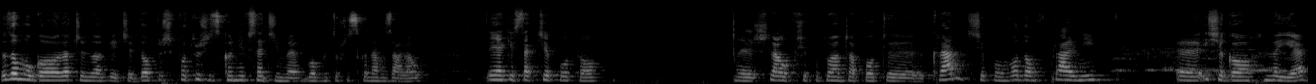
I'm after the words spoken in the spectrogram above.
Do domu go, znaczy, no wiecie, do, pod prysznic go nie wsadzimy, bo by to wszystko nam zalał. Jak jest tak ciepło, to y, szlauf się podłącza pod y, kran z ciepłą wodą w pralni y, i się go myje.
